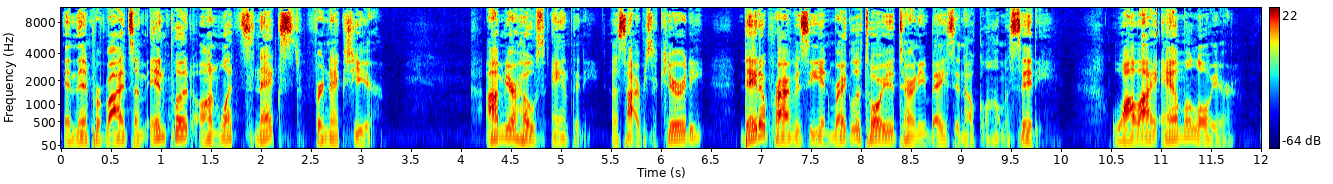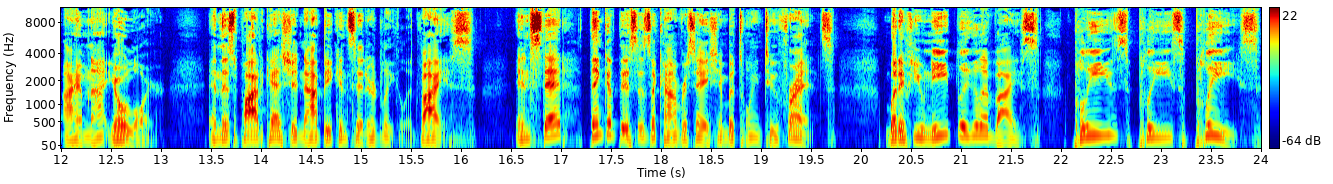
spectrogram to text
and then provide some input on what's next for next year. I'm your host, Anthony, a cybersecurity, data privacy, and regulatory attorney based in Oklahoma City. While I am a lawyer, I am not your lawyer, and this podcast should not be considered legal advice. Instead, think of this as a conversation between two friends. But if you need legal advice, please, please, please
